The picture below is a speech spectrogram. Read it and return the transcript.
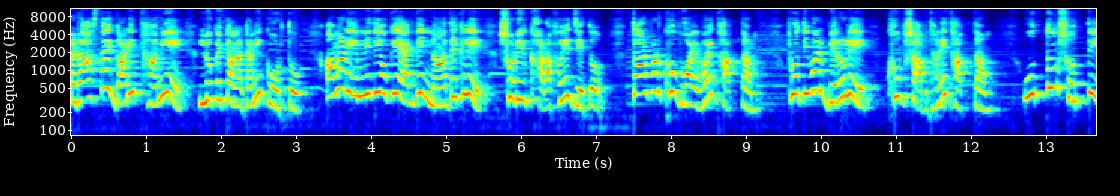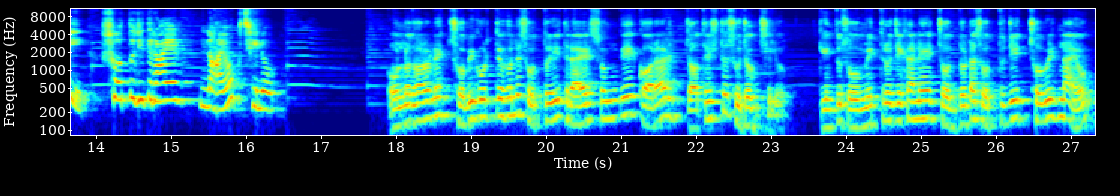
রাস্তায় গাড়ি থামিয়ে লোকে টানাটানি করতো। আমার এমনিতেই ওকে একদিন না দেখলে শরীর খারাপ হয়ে যেত। তারপর খুব ভয় ভয় থাকতাম। প্রতিবার বেরোলে খুব সাবধানে থাকতাম। উত্তম সত্যি সত্যজিৎ রায়ের নায়ক ছিল। অন্য ধরনের ছবি করতে হলে সত্যজিৎ রায়ের সঙ্গে করার যথেষ্ট সুযোগ ছিল। কিন্তু সৌমিত্র যেখানে চোদ্দটা সত্যজিৎ ছবির নায়ক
